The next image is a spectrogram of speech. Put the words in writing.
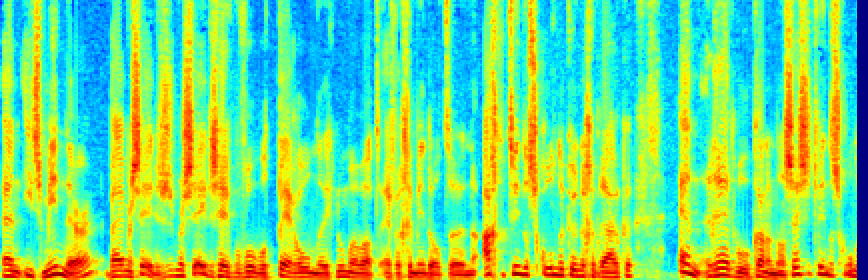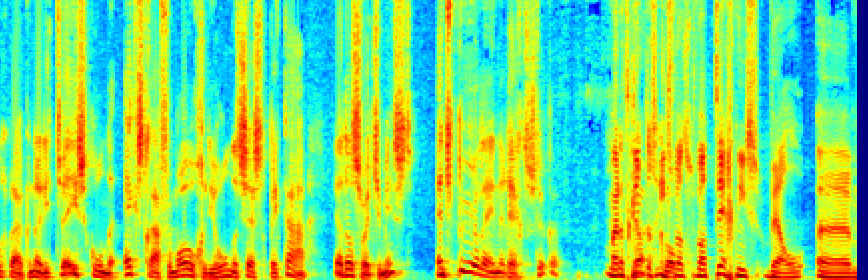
En iets minder bij Mercedes. Dus Mercedes heeft bijvoorbeeld per ronde, ik noem maar wat, even gemiddeld een 28 seconden kunnen gebruiken. En Red Bull kan hem dan 26 seconden gebruiken. Nou, die 2 seconden extra vermogen, die 160 pk, ja, dat is wat je mist. En het is puur alleen rechte stukken. Maar dat klinkt Ja, als iets wat, wat technisch wel ehm,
